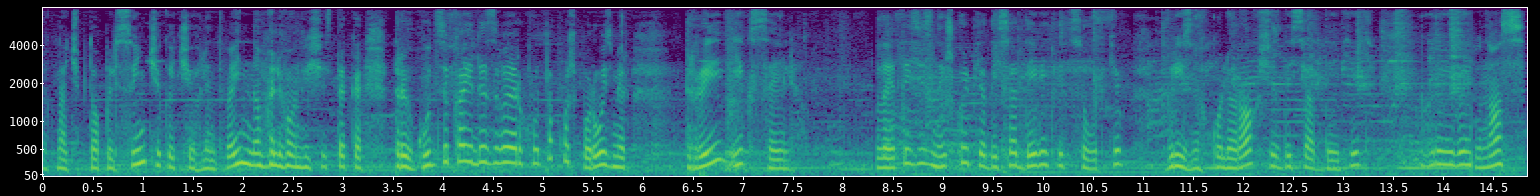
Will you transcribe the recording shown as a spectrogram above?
як начебто апельсинчики чи глінтвейн намальований, щось таке. Три гудзика йде зверху, також по розмір 3XL. Лети зі знижкою 59%, в різних кольорах 69 гривень. У нас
